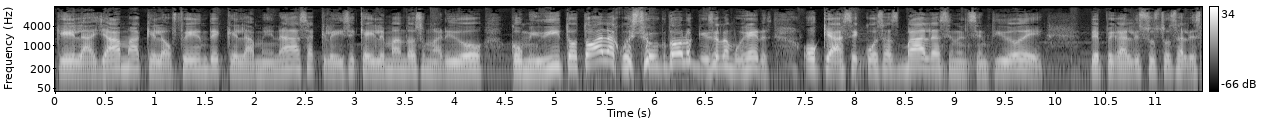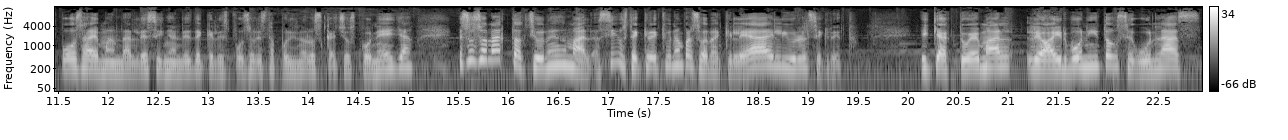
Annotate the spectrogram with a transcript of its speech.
que la llama, que la ofende, que la amenaza, que le dice que ahí le manda a su marido comidito, toda la cuestión, todo lo que dicen las mujeres, o que hace cosas malas en el sentido de de pegarle sustos a la esposa, de mandarle señales de que el esposo le está poniendo los cachos con ella. Esas son actuaciones malas. Si usted cree que una persona que lea el libro El Secreto y que actúe mal le va a ir bonito según las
